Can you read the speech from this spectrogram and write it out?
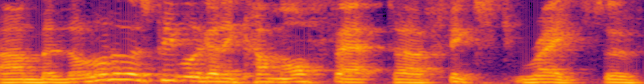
Um, but a lot of those people are going to come off at uh, fixed rates of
